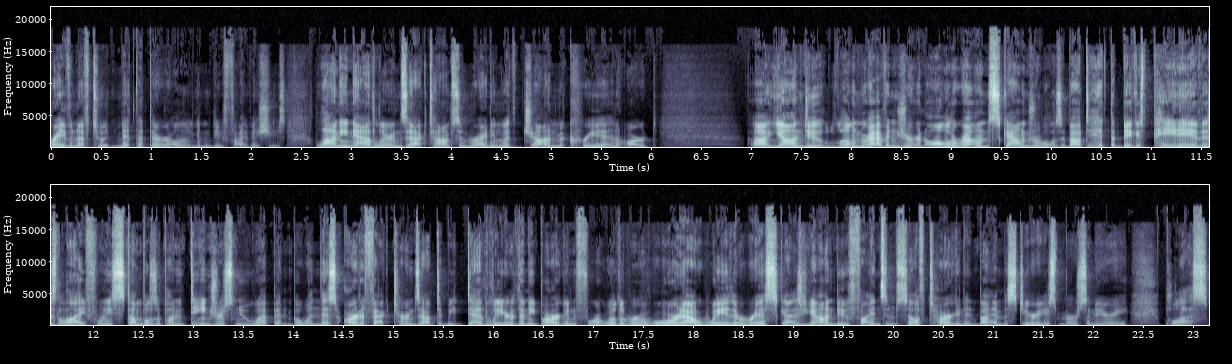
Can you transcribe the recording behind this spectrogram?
brave enough to admit that they're only going to do five issues. Lonnie Nadler and Zach Thompson writing with John McCrea in art. Uh, Yondu, lone Ravager and all around scoundrel, is about to hit the biggest payday of his life when he stumbles upon a dangerous new weapon. But when this artifact turns out to be deadlier than he bargained for, will the reward outweigh the risk as Yondu finds himself targeted by a mysterious mercenary? Plus,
